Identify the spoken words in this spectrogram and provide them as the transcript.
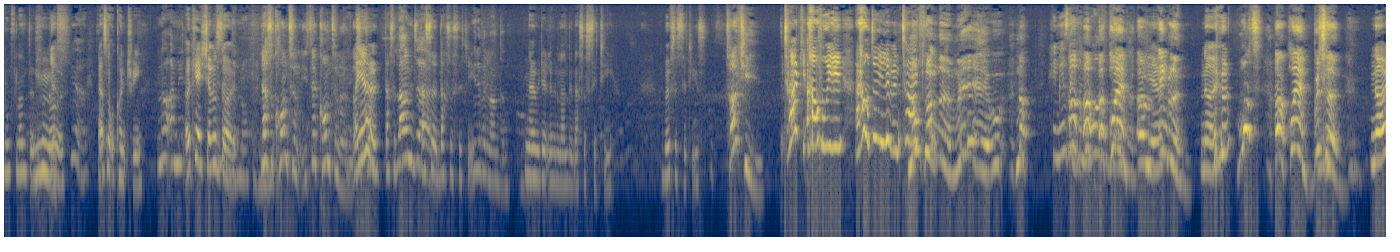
North London. No, Yes. Yeah. that's not a country. No, I mean. Okay, Shevers you go. said the North End. That's a continent. You said continent. That's I a know. That's a London. that's a that's a city. You live in London. No, we don't live in London. That's a city. Both are cities. Turkey. Turkey? How we? How do we live in Turkey? North Turkey? London. Where? Ooh, No. He means like Oh, the north oh, of oh, Hoyam. Um, Yeah. England. No, What? Uh, Hoyam. Britain. no.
